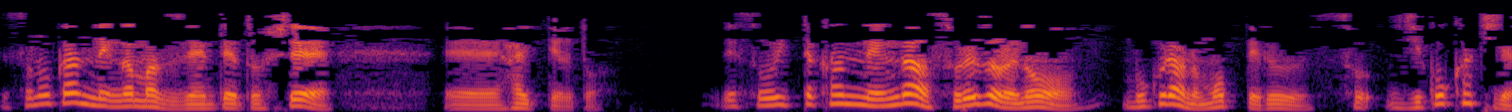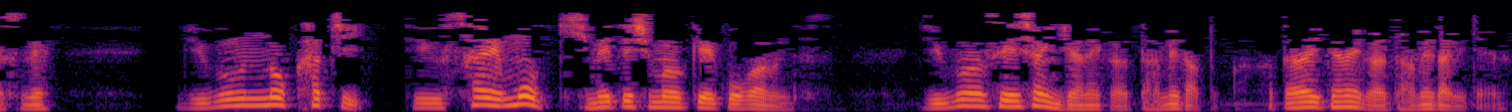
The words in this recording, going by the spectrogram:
でその観念がまず前提として、えー入っていると。で、そういった観念がそれぞれの僕らの持ってるそ自己価値ですね。自分の価値っていうさえも決めてしまう傾向があるんです。自分は正社員じゃないからダメだとか、働いてないからダメだみたいな。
